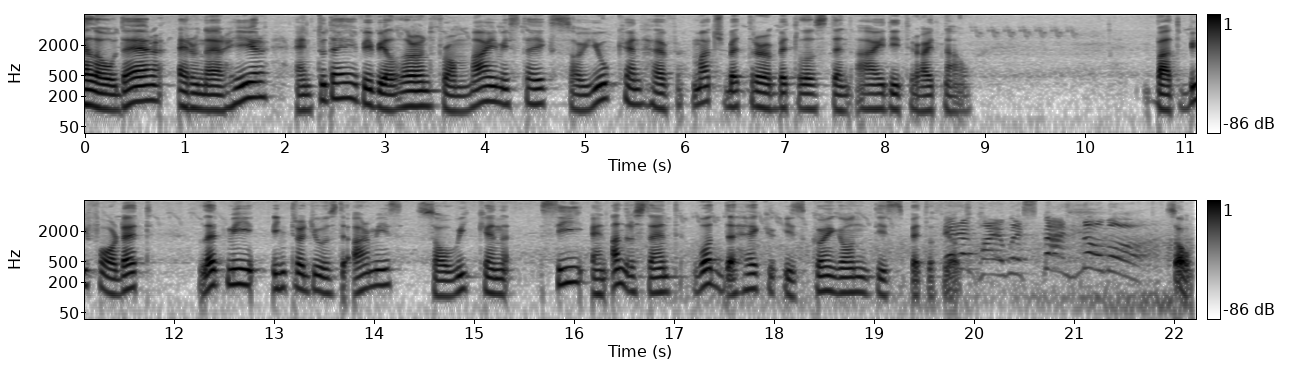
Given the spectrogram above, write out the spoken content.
Hello there, Eruner here and today we will learn from my mistakes so you can have much better battles than I did right now. But before that, let me introduce the armies so we can see and understand what the heck is going on this battlefield. No so,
